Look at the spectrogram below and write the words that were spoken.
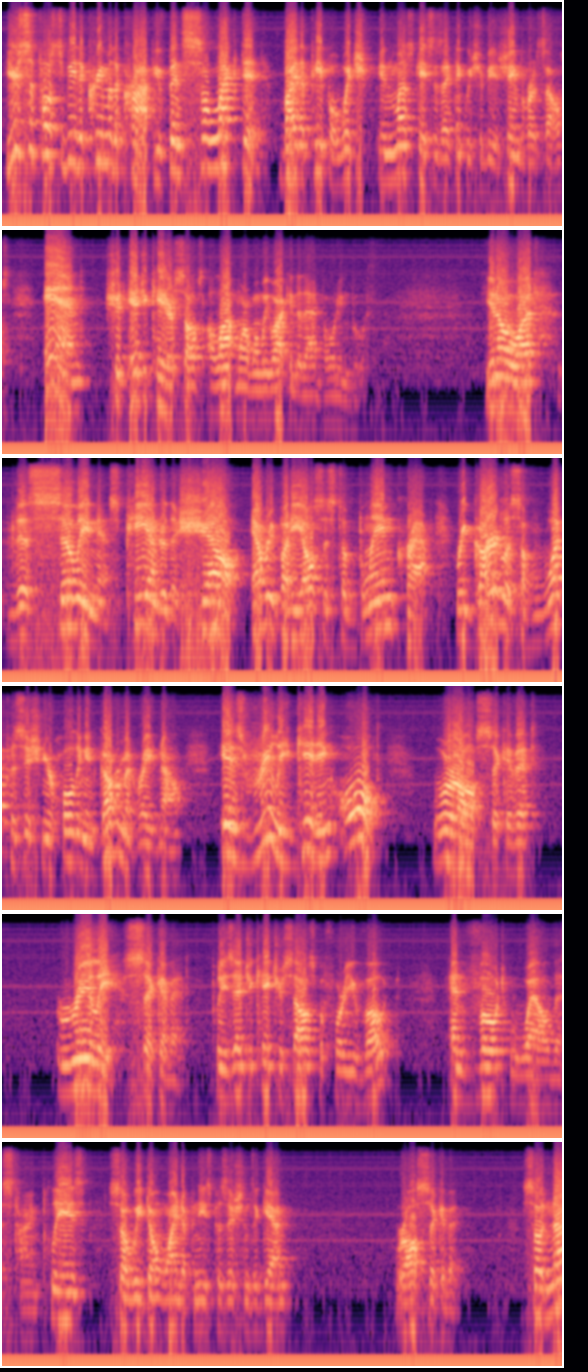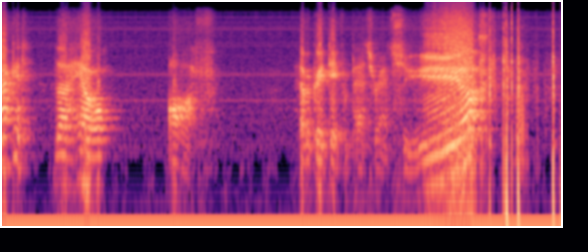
You're supposed to be the cream of the crop. You've been selected by the people, which in most cases I think we should be ashamed of ourselves, and should educate ourselves a lot more when we walk into that voting booth. You know what? This silliness, pea under the shell, everybody else is to blame crap, regardless of what position you're holding in government right now, is really getting old. We're all sick of it. Really sick of it. Please educate yourselves before you vote and vote well this time, please, so we don't wind up in these positions again. We're all sick of it. So knock it the hell off. Have a great day from Pat's Rants. See ya!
